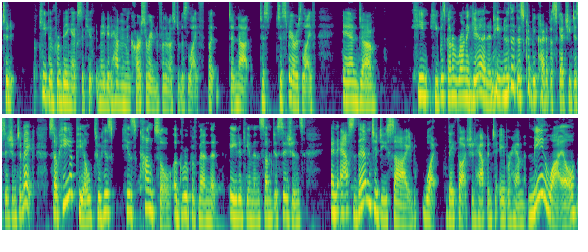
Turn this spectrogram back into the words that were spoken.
to keep him from being executed, maybe to have him incarcerated for the rest of his life, but to not to, to spare his life. And um, he he was going to run again, and he knew that this could be kind of a sketchy decision to make. So he appealed to his his council, a group of men that aided him in some decisions, and asked them to decide what they thought should happen to Abraham. Meanwhile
